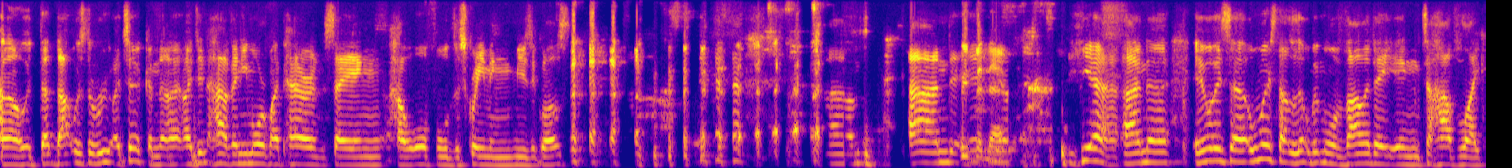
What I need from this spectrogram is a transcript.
uh, that that was the route I took, and I, I didn't have any more of my parents saying how awful the screaming music was. um, and We've been there. you know, yeah, and uh, it was uh, almost that little bit more validating to have like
